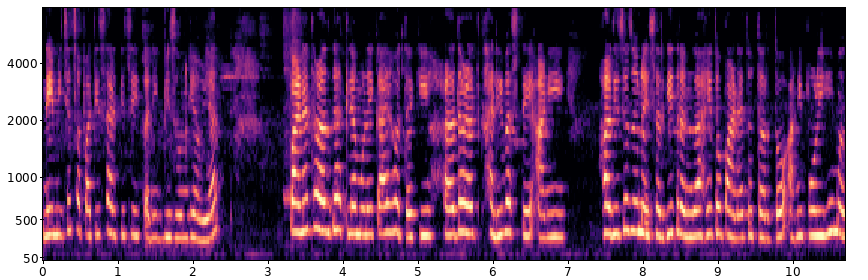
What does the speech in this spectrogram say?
नेहमीच्या चपातीसारखीच ही कणिक भिजवून घेऊयात. पाण्यात हळद घातल्यामुळे काय होतं की हळद हळद खाली बसते आणि हळदीचा जो नैसर्गिक रंग आहे तो पाण्यात उतरतो आणि पोळीही मग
